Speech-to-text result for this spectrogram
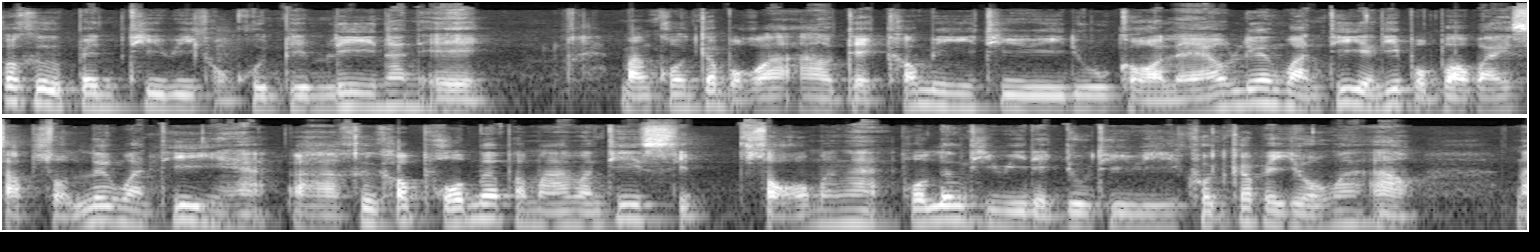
ก็คือเป็นทีวีของคุณพิมลี่นั่นเอง บางคนก็บอกว่าเอาเด็กเขามีทีวีดูก่อนแล้ว เรื่องวันที่อย่างที่ผมบอกไปสับสนเรื่องวันที่ฮะอ่าคือเขาโพสเมื่อประมาณวันที่ 12มั้งฮะโพสเรื่องทีวีเด็กดูทีวีคนก็ไปโยงว่าเอาไหน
